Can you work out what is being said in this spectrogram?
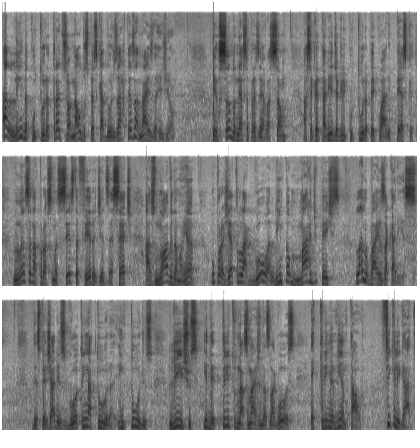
além da cultura tradicional dos pescadores artesanais da região. Pensando nessa preservação, a Secretaria de Agricultura, Pecuária e Pesca lança na próxima sexta-feira, dia 17, às 9 da manhã, o projeto Lagoa Limpa Mar de Peixes, lá no bairro Zacarias. Despejar esgoto in natura, entulhos, lixos e detritos nas margens das lagoas é crime ambiental. Fique ligado.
